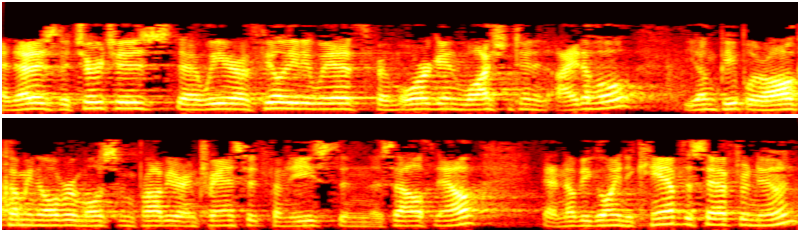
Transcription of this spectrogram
and that is the churches that we are affiliated with from Oregon, Washington, and Idaho. Young people are all coming over. Most of them probably are in transit from the east and the south now, and they'll be going to camp this afternoon.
